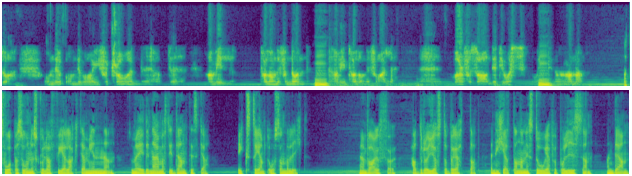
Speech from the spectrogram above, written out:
då. Om det, om det var i förtroende att eh, han vill tala om det för någon, Mm. men han vill inte tala om det för alla. Eh, varför sa han det till oss och Mm. inte till någon annan? Att två personer skulle ha felaktiga minnen som är i det närmaste identiska är extremt osannolikt. Men varför hade då Gösta berättat en helt annan historia för polisen än den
